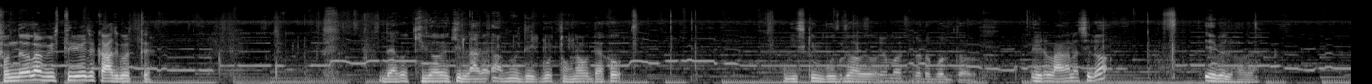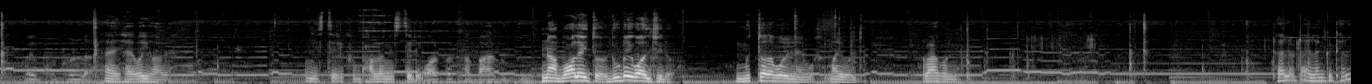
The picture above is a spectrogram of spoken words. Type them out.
সন্ধ্যেবেলা মিস্ত্রি হয়েছে কাজ করতে। দেখো কীভাবে কি লাগায়, আমিও দেখব, তোমরাও দেখো। স্কিম বুঝতে হবে সেটা বলতে হবে। এটা লাগানো ছিল এবেল হবে। হ্যাঁ হ্যাঁ ওইভাবে মিস্ত্রি খুব ভালো মিস্ত্রি। না বলেই তো দুটোই বল ছিল। মিথ্যা কথা বলি না মারি বলতো। বার করুন ঠেল ওটা ঠেল।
